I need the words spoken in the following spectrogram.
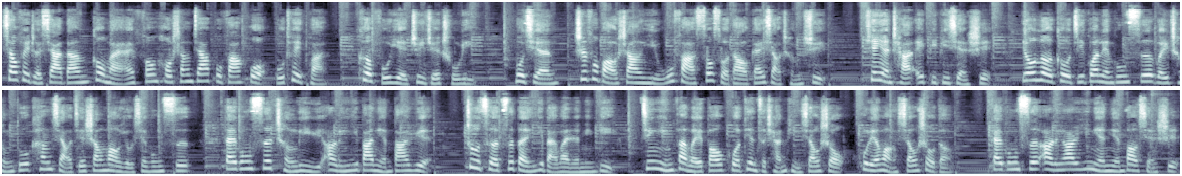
消费者下单购买 iPhone 后，商家不发货不退款，客服也拒绝处理。目前，支付宝上已无法搜索到该小程序。天眼查 APP 显示，优乐购机关联公司为成都康小街商贸有限公司。该公司成立于二零一八年八月，注册资本一百万人民币，经营范围包括电子产品销售、互联网销售等。该公司二零二一年年报显示，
